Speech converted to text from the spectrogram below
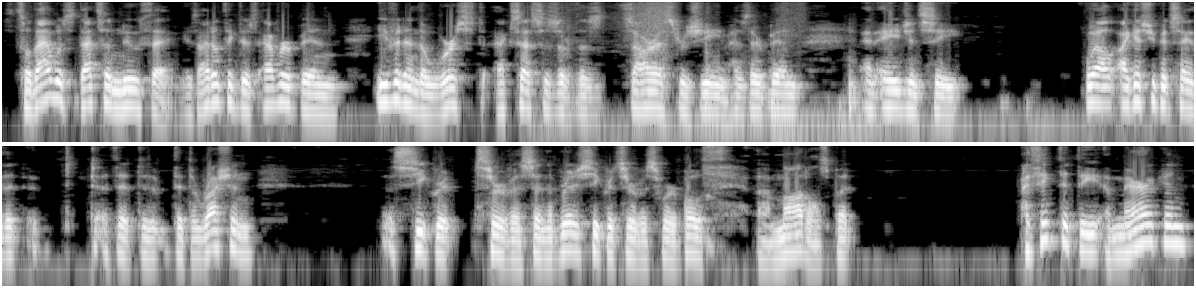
so that was that's a new thing is i don't think there's ever been even in the worst excesses of the czarist regime has there been an agency well i guess you could say that that, that the russian secret service and the british secret service were both uh, models but i think that the american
